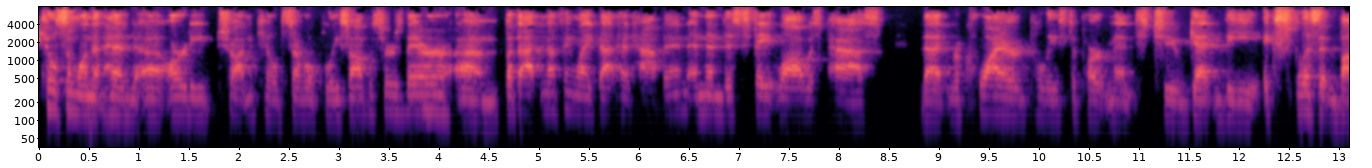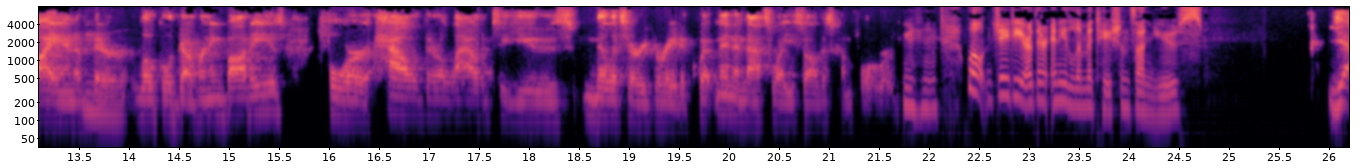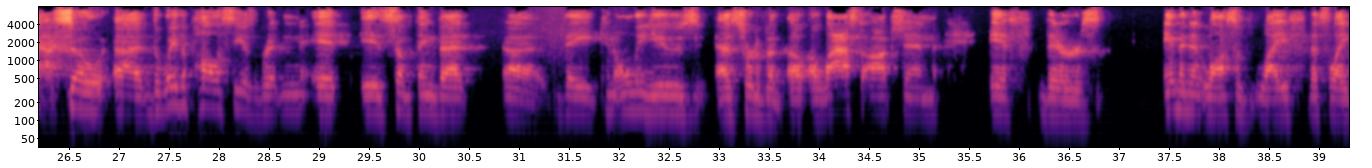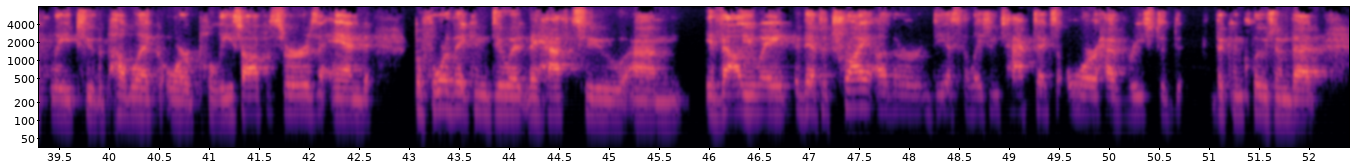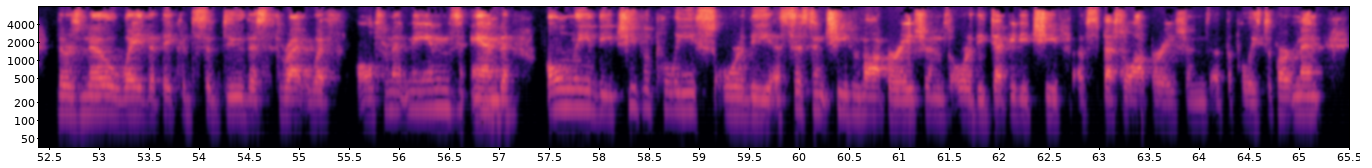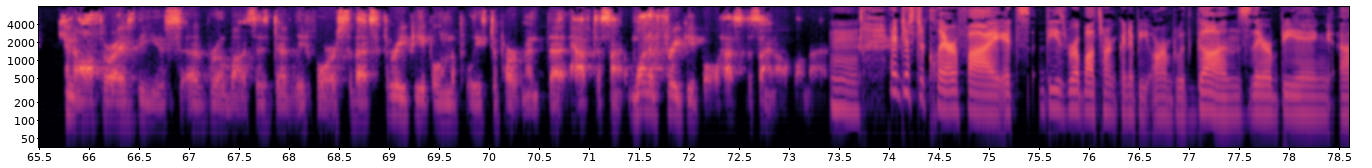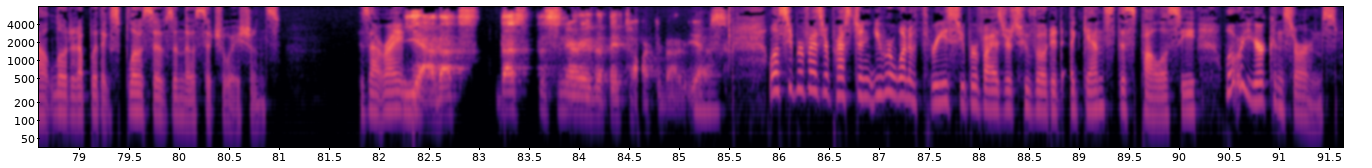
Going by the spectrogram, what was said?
kill someone that had uh, already shot and killed several police officers there. Um, but that nothing like that had happened, and then this state law was passed that required police departments to get the explicit buy-in of mm. their local governing bodies for how they're allowed to use military grade equipment. And that's why you saw this come forward. Mm-hmm. Well, JD, are there any limitations on use? Yeah, so uh, the way the policy is written, it is something that uh, they can only use as sort of a, a, last option if there's imminent loss of life that's likely to the public or police officers. And before they can do it, they have to um, evaluate, they have to try other de escalation tactics or have reached the conclusion that there's no way that they could subdue this threat with alternate means. And only the chief of police or the assistant chief of operations or the deputy chief of special operations at the police department can authorize the use of robots as deadly force. So that's three people in the police department that have to sign. One of three people has to sign off on that. Mm. And just to clarify, it's these robots aren't going to be armed with guns; they're being uh, loaded up with explosives in those situations. Is that right? Yeah, that's that's the scenario that they've talked about. Yes. Well, Supervisor Preston, you were one of three supervisors who voted against this policy. What were your concerns?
